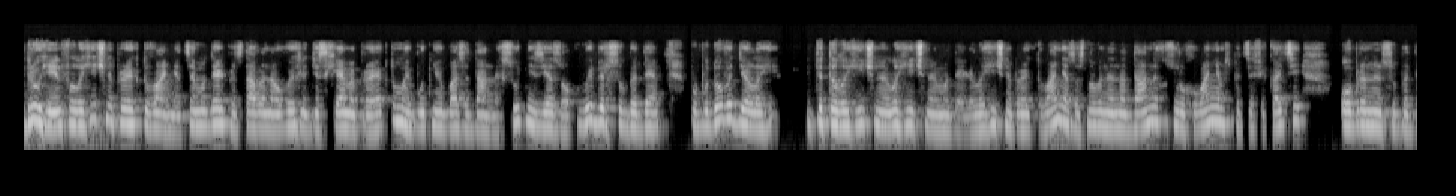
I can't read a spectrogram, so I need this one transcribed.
Друге інфологічне проєктування. Це модель, представлена у вигляді схеми проєкту майбутньої бази даних, сутній зв'язок, вибір СУБД, побудова діалогі... діалогічної логічної моделі, логічне проєктування, засноване на даних з урахуванням специфікацій обраної СУБД.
